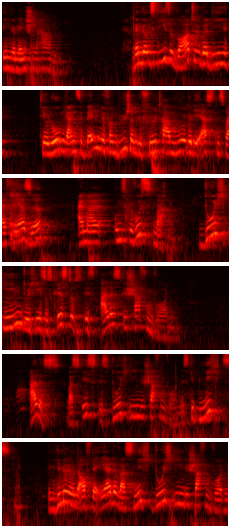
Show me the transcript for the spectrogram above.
den wir Menschen haben. Und wenn wir uns diese Worte, über die Theologen ganze Bände von Büchern gefüllt haben, nur über die ersten zwei Verse, einmal uns bewusst machen, durch ihn, durch Jesus Christus ist alles geschaffen worden. Alles was ist, ist durch ihn geschaffen worden. Es gibt nichts im Himmel und auf der Erde, was nicht durch ihn geschaffen worden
